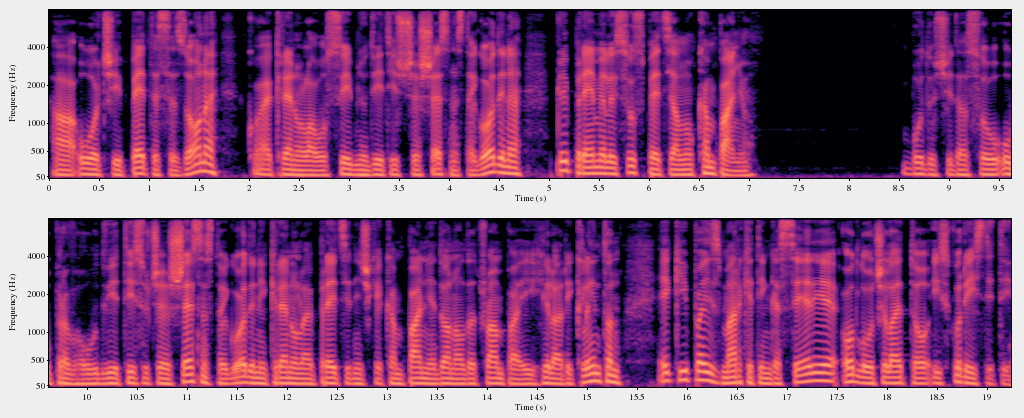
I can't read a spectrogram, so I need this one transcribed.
a uoči pete sezone, koja je krenula u svibnju 2016. godine, pripremili su specijalnu kampanju. Budući da su upravo u 2016. godini krenule predsjedničke kampanje Donalda Trumpa i Hillary Clinton, ekipa iz marketinga serije odlučila je to iskoristiti.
